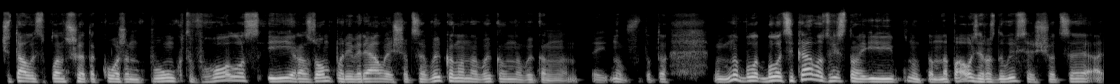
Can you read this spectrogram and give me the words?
читали з планшета кожен пункт в голос і разом перевіряли, що це виконано, виконано, виконано. І, ну, тобто, ну було було цікаво, звісно, і ну там на паузі роздивився, що це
